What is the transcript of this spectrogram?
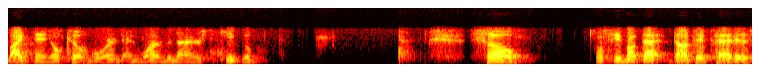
liked Daniel Kilgore and wanted the Niners to keep him. So we'll see about that. Dante Pettis,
